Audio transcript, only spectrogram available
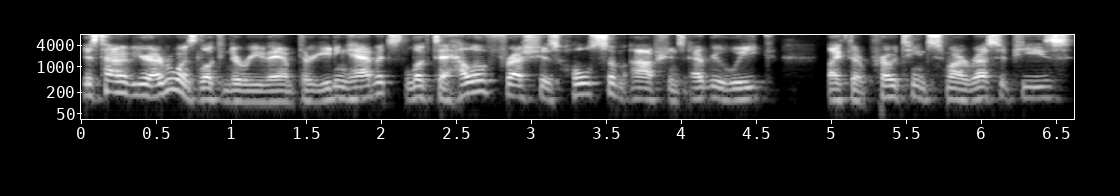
This time of year, everyone's looking to revamp their eating habits. Look to HelloFresh's wholesome options every week, like their protein smart recipes.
